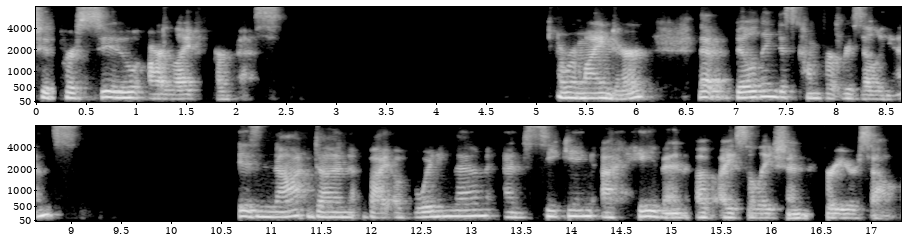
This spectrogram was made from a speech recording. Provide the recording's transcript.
to pursue our life purpose a reminder that building discomfort resilience is not done by avoiding them and seeking a haven of isolation for yourself.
